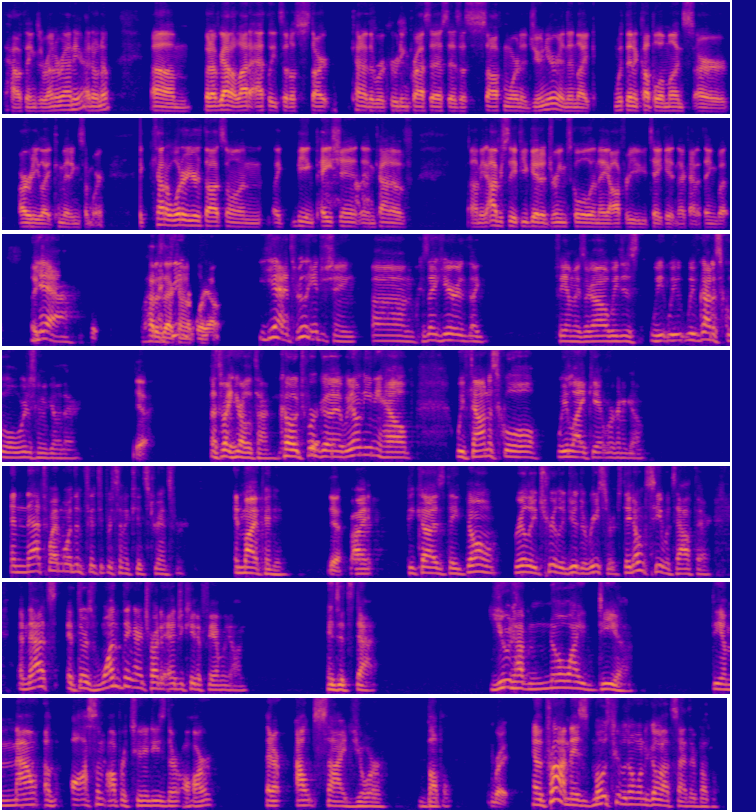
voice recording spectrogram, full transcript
how things are run around here. I don't know, um, but I've got a lot of athletes that'll start kind of the recruiting process as a sophomore and a junior, and then like within a couple of months are already like committing somewhere. Like, kind of, what are your thoughts on like being patient and kind of I mean, obviously, if you get a dream school and they offer you, you take it and that kind of thing. But like, yeah, how does that think- kind of play out? yeah, it's really interesting um, because I hear like families like, oh, we just we we we've got a school, we're just going to go there. Yeah. that's what I hear all the time. Coach, we're good. We don't need any help. We found a school. We like it. We're going to go. And that's why more than 50% of kids transfer, in my opinion. Yeah. Right. Because they don't really truly do the research. They don't see what's out there. And that's if there's one thing I try to educate a family on, is it's that. You'd have no idea the amount of awesome opportunities there are that are outside your bubble. Right. Now, the problem is most people don't want to go outside their bubble.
